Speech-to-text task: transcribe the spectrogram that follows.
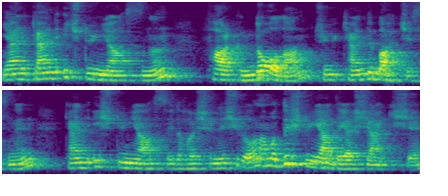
Yani kendi iç dünyasının farkında olan, çünkü kendi bahçesinin, kendi iç dünyasıyla haşır neşir olan ama dış dünyada yaşayan kişi.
